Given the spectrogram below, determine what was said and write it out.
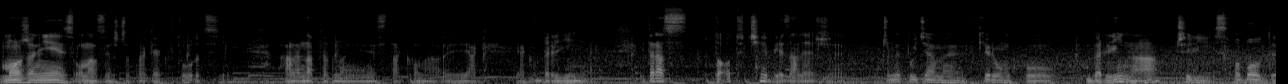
Może nie jest u nas jeszcze tak jak w Turcji, ale na pewno nie jest tak jak, jak w Berlinie. I teraz to od ciebie zależy, czy my pójdziemy w kierunku Berlina, czyli swobody,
